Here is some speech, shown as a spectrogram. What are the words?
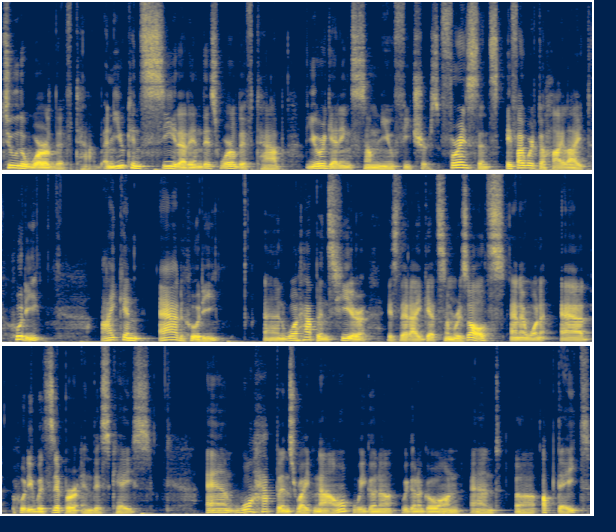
to the WordLift tab. And you can see that in this WordLift tab, you're getting some new features. For instance, if I were to highlight hoodie, I can add hoodie and what happens here is that I get some results and I want to add hoodie with zipper in this case. And what happens right now, we're gonna, we're gonna go on and uh, update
